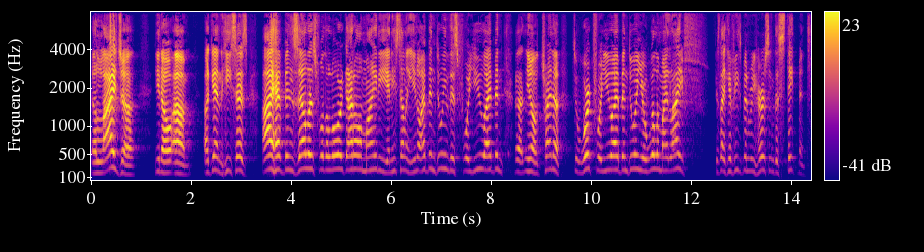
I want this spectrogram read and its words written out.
Elijah, you know, um, again, he says, I have been zealous for the Lord God Almighty. And he's telling you, know, I've been doing this for you. I've been, uh, you know, trying to, to work for you. I've been doing your will in my life. It's like if he's been rehearsing the statement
